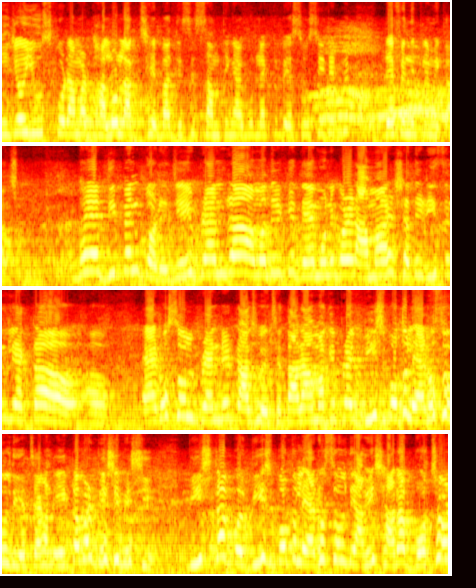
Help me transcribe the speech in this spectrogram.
নিজেও ইউজ করে আমার ভালো লাগছে বা this is something I would like to be associated with definitely আমি কাজ করি। ভাইয়া ডিপেন্ড করে। যেই ব্র্যান্ডরা আমাদেরকে দেয়, মনে করেন আমার সাথে রিসেন্টলি একটা অ্যারোসোল ব্র্যান্ডের কাজ হয়েছে। তারা আমাকে প্রায় বিশ বোতল অ্যারোসোল দিয়েছে। এখন এটা আবার বেশি বেশি। বিশটা, বিশ বোতল অ্যারোসোল দিয়ে আমি সারা বছর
